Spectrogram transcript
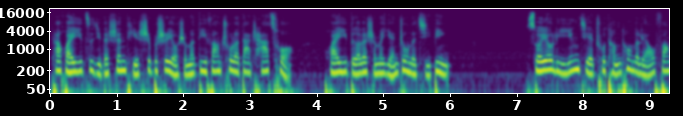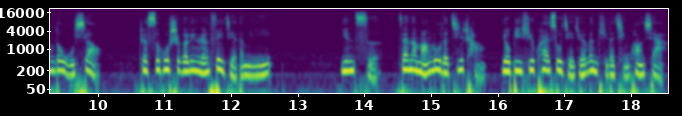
他怀疑自己的身体是不是有什么地方出了大差错，怀疑得了什么严重的疾病。所有理应解除疼痛的疗方都无效，这似乎是个令人费解的谜。因此，在那忙碌的机场又必须快速解决问题的情况下，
